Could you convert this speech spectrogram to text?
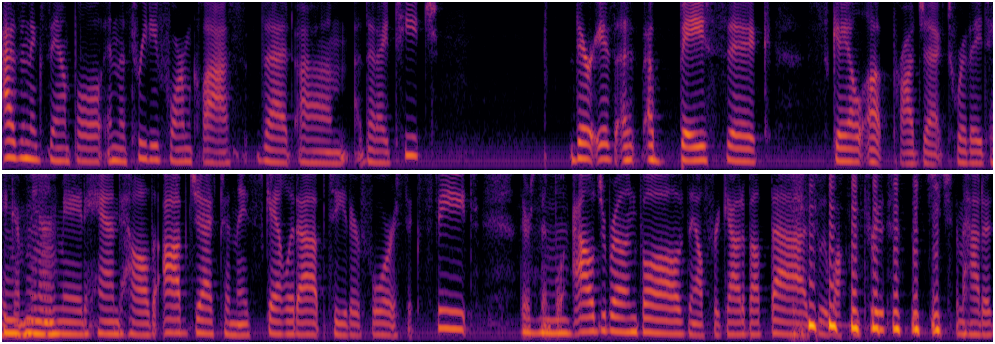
as an example in the 3D form class that um, that I teach there is a, a basic scale up project where they take mm-hmm. a man made handheld object and they scale it up to either four or six feet. There's mm-hmm. simple algebra involved. They'll freak out about that. So we walk them through. We teach them how to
